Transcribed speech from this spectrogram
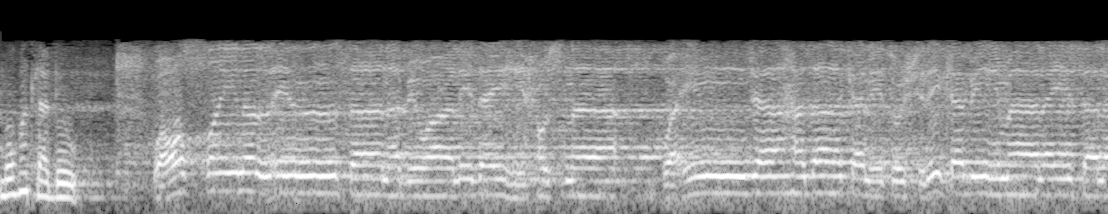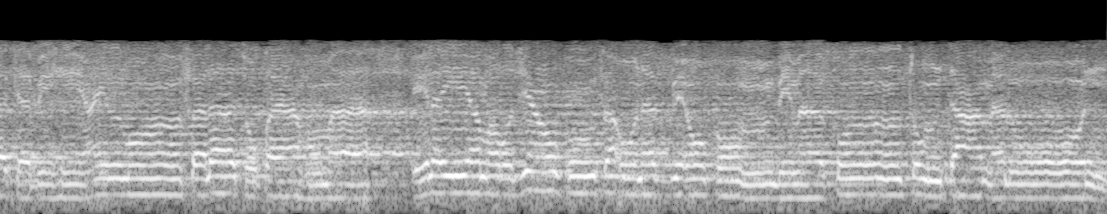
मोबदला देऊ ووصينا الإنسان بوالديه حسنا وإن جاهداك لتشرك به ما ليس لك به علم فلا تطعهما إلي مرجعكم فأنبئكم بما كنتم تعملون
